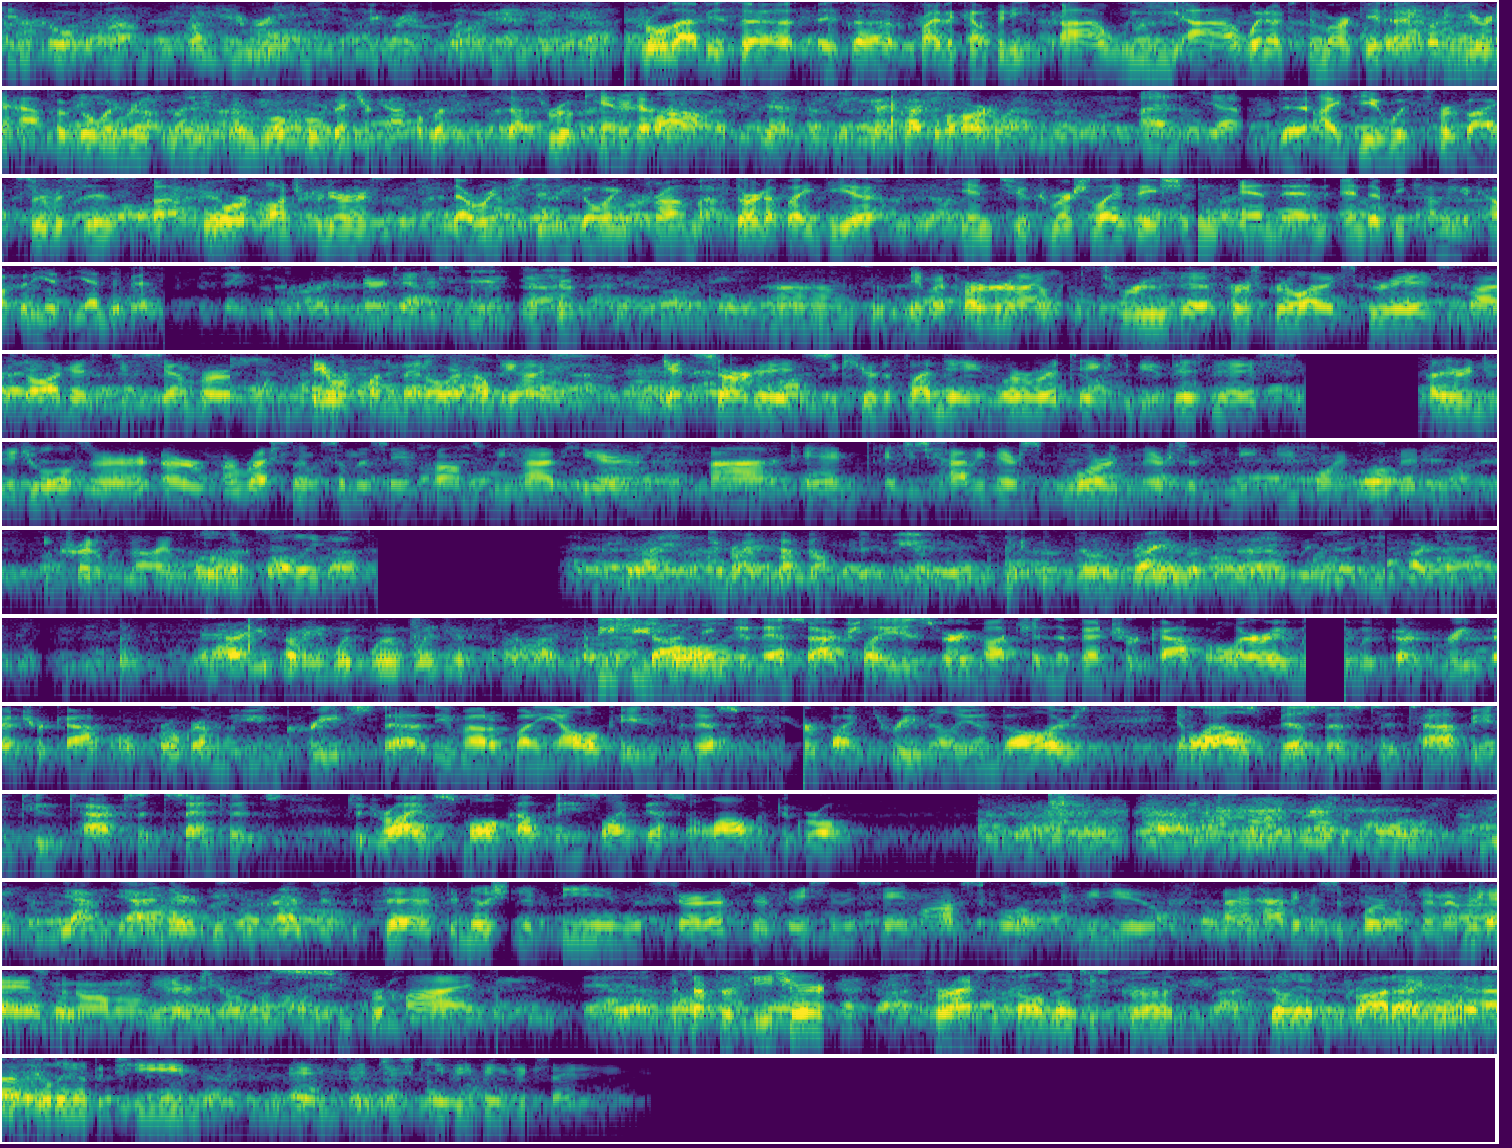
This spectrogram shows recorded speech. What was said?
can go from from university into figuring out what's next. GrowLab is a is a private company. Uh, we uh, went out to the market about a year and a half ago and raised money from local venture capitalists uh, throughout Canada. Wow, that's, yeah, you guys tackle the hard one. And yeah, The idea was to provide services uh, for entrepreneurs that were interested in going from a startup idea into commercialization and then end up becoming a company at the end of it. Heritage or something. Yeah, sure. Um, so my partner and I went through the first GrowLab experienced last August to December. They were fundamental in helping us get started, secure the funding, learn what it takes to be a business. Other individuals are, are, are wrestling with some of the same problems we have here, uh, and, and just having their support and their sort of unique viewpoints has been incredibly valuable for us. Brian Pepville, good to meet you. So Brian works uh, with And how are you, so I mean, what, when, when do you have to start this? BC's role in this actually is very much in the venture capital area. We've got a great venture capital program. We increased uh, the amount of money allocated to this year by $3 million. It allows business to tap into tax incentives to drive small companies like this and allow them to grow. Yeah, yeah, and they're BC grad just. the, the notion of being with startups that are facing the same obstacles as we do and having the support from them every day is phenomenal. The energy level is super high. What's up for the future? For us, it's all about just growth, building out the product, uh, building out the team, and, and just keeping things exciting.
